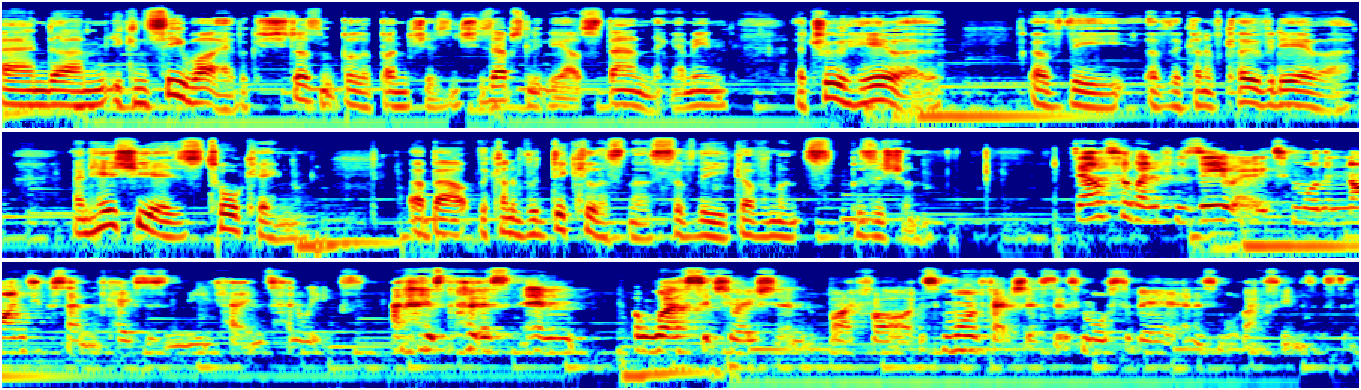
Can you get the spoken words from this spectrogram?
and um, you can see why because she doesn't pull her punches, and she's absolutely outstanding. I mean, a true hero of the of the kind of COVID era, and here she is talking about the kind of ridiculousness of the government's position. Delta went from zero to more than 90% of cases in the UK in 10 weeks. And it's put us in a worse situation by far. It's more infectious, it's more severe, and it's more vaccine resistant.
